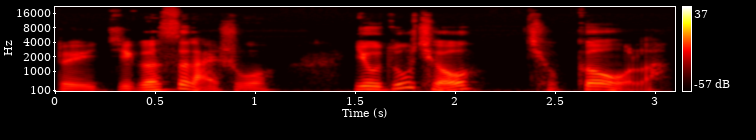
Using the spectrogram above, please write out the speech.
对于吉格斯来说，有足球就够了。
